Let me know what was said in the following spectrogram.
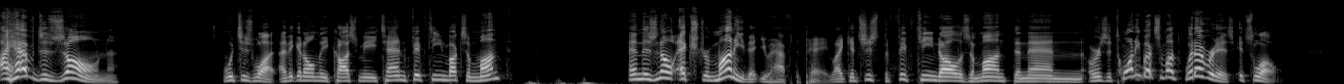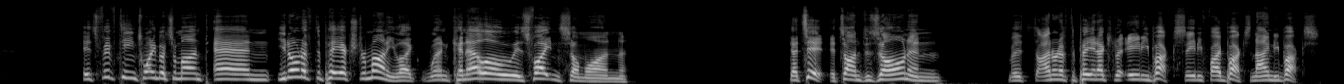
I have DAZN, which is what? I think it only cost me 10, 15 bucks a month. And there's no extra money that you have to pay. Like it's just the $15 a month and then, or is it 20 bucks a month? Whatever it is, it's low. It's 15, 20 bucks a month and you don't have to pay extra money. Like when Canelo is fighting someone, that's it. It's on DAZN and I don't have to pay an extra 80 bucks, 85 bucks, 90 bucks.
